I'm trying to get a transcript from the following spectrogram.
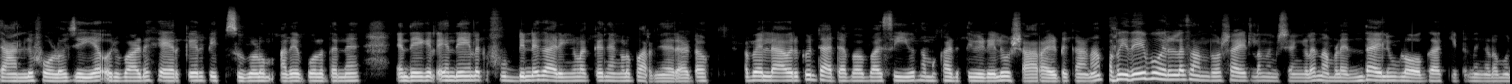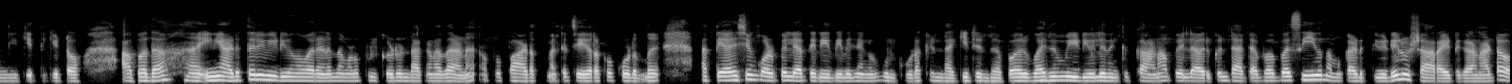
ചാനൽ ഫോളോ ചെയ്യുക. ഒരുപാട് ഹെയർ കെയർ ടിപ്സുകളും അതേപോലെ തന്നെ എന്തെങ്കിലും എന്തെങ്കിലുമൊക്കെ ഫുഡിന്റെ കാര്യങ്ങളൊക്കെ ഞങ്ങൾ പറഞ്ഞുതരാം കേട്ടോ. അപ്പോൾ എല്ലാവർക്കും ടാറ്റ ബാബ സി യു നമുക്ക് അടുത്ത വീഡിയോയിൽ ഉഷാറായിട്ട് കാണാം. അപ്പോൾ ഇതേപോലുള്ള സന്തോഷമായിട്ടുള്ള നിമിഷങ്ങൾ നമ്മൾ എന്തായാലും വ്ലോഗ് ആക്കിയിട്ട് നിങ്ങളുടെ മുന്നിലേക്ക് എത്തിക്കിട്ടോ. അപ്പോൾ അതാ ഇനി അടുത്തൊരു വീഡിയോ എന്ന് പറയുന്നത് നമ്മൾ പുൽക്കൂട് ഉണ്ടാക്കണതാണ്. അപ്പോൾ മറ്റേ ചേറൊക്കെ കൊടുന്ന് അത്യാവശ്യം കുഴപ്പമില്ലാത്ത രീതിയിൽ ഞങ്ങൾ പുൽക്കൂടൊക്കെ ഉണ്ടാക്കിയിട്ടുണ്ട്. അപ്പോൾ വരും വീഡിയോയിൽ നിങ്ങൾക്ക് കാണാം. അപ്പോൾ എല്ലാവർക്കും ടാറ്റ ബാബ സി യു നമുക്ക് അടുത്ത വീഡിയോയിൽ ഉഷാറായിട്ട് കാണാം കേട്ടോ.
